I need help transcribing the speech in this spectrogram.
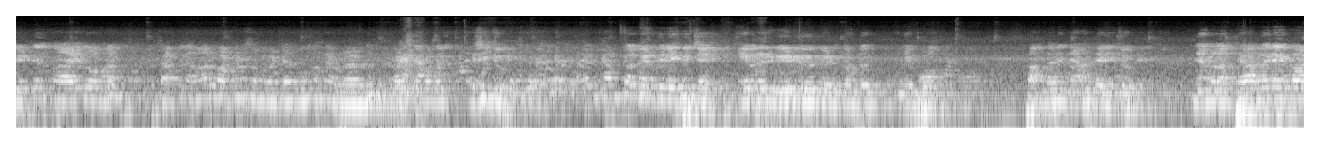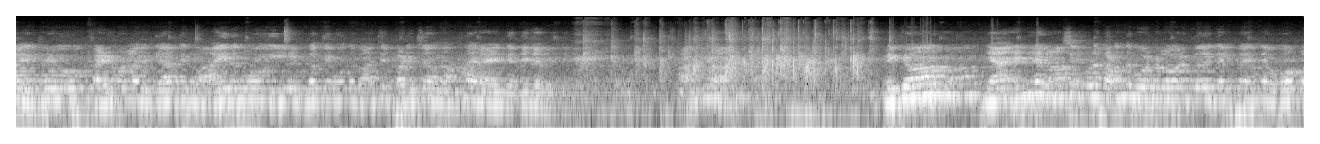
വീട്ടിൽ നിന്ന് ആയതുകൊണ്ട് ഷർട്ടിന് ആറ് ബട്ടൺ സംഭവിച്ചത് മൂന്നെണ്ണേ ഉണ്ടായിരുന്നു പഠിച്ചുകൊണ്ട് നശിച്ചു ഷർട്ടൊക്കെ എടുത്ത് ഇവരൊരു വീഡിയോ ഒക്കെ എടുത്തുകൊണ്ട് ഇനി പോകുന്നു അപ്പം അങ്ങനെ ഞാൻ ധരിച്ചു. ഞങ്ങൾ അധ്യാപകരെക്കാൾ എത്രയോ കഴിവുള്ള വിദ്യാർത്ഥികളായിരുന്നു ഈ എൺപത്തിമൂന്ന് ബാച്ചിൽ പഠിച്ചതെന്ന് അന്നേരമായി ചിന്തിച്ചത്. അന്ന് മിക്കവാറും ഞാൻ എന്റെ ക്ലാസ്സിൽ കൂടെ കടന്നു പോയിട്ടുള്ളവർക്ക് ചിലപ്പോൾ എന്റെ ഓർമ്മ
